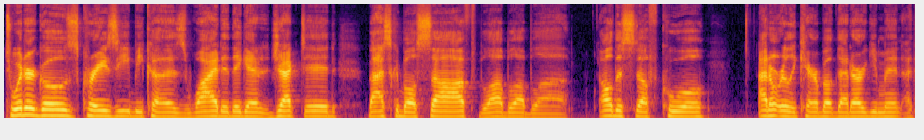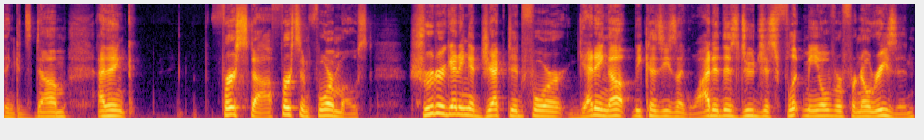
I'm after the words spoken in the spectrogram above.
Twitter goes crazy because why did they get ejected? Basketball soft, blah, blah, blah. All this stuff, cool. I don't really care about that argument. I think it's dumb. I think, first off, first and foremost, Schroeder getting ejected for getting up because he's like, why did this dude just flip me over for no reason?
